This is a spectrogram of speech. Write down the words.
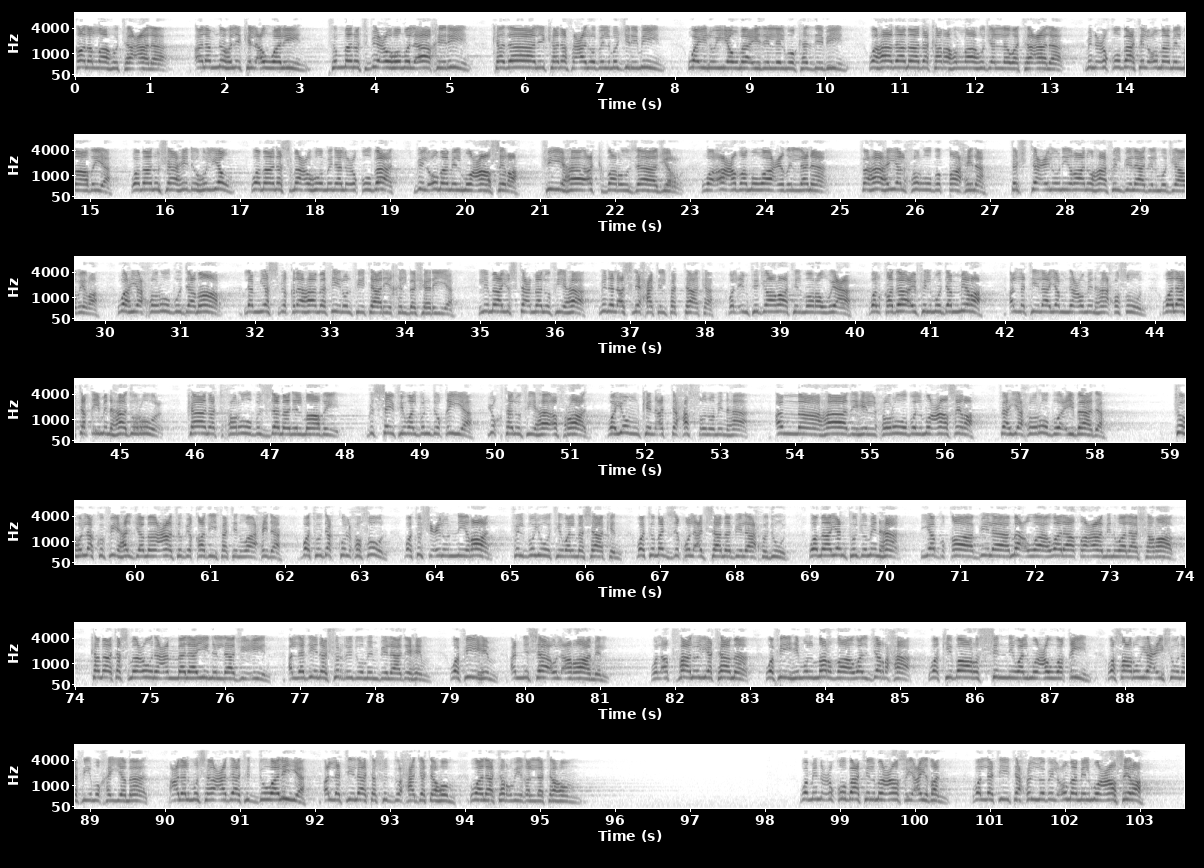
قال الله تعالى ألم نهلك الأولين ثم نتبعهم الآخرين؟ كذلك نفعل بالمجرمين. ويل يومئذ للمكذبين. وهذا ما ذكره الله جل وتعالى من عقوبات الأمم الماضية وما نشاهده اليوم وما نسمعه من العقوبات بالامم المعاصرة فيها أكبر زاجر وأعظم واعظ لنا. فها هي الحروب الطاحنة تشتعل نيرانها في البلاد المجاورة وهي حروب دمار لم يسبق لها مثيل في تاريخ البشرية. لما يستعمل فيها من الأسلحة الفتاكة والانفجارات المروعة والقذائف المدمرة التي لا يمنع منها حصون ولا تقي منها دروع كانت حروب الزمن الماضي بالسيف والبندقية يقتل فيها أفراد ويمكن التحصن منها. أما هذه الحروب المعاصرة فهي حروب عبادة تهلك فيها الجماعات بقذيفة واحدة وتدك الحصون وتشعل النيران في البيوت والمساكن وتمزق الأجسام بلا حدود وما ينتج منها يبقى بلا مأوى ولا طعام ولا شراب. كما تسمعون عن ملايين اللاجئين الذين شردوا من بلادهم وفيهم النساء الأرامل والأطفال اليتامى وفيهم المرضى والجرحى وكبار السن والمعوقين وصاروا يعيشون في مخيمات على المساعدات الدولية التي لا تسد حاجتهم ولا تروي غلتهم. ومن عقوبات المعاصي أيضا والتي تحل بالأمم المعاصرة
